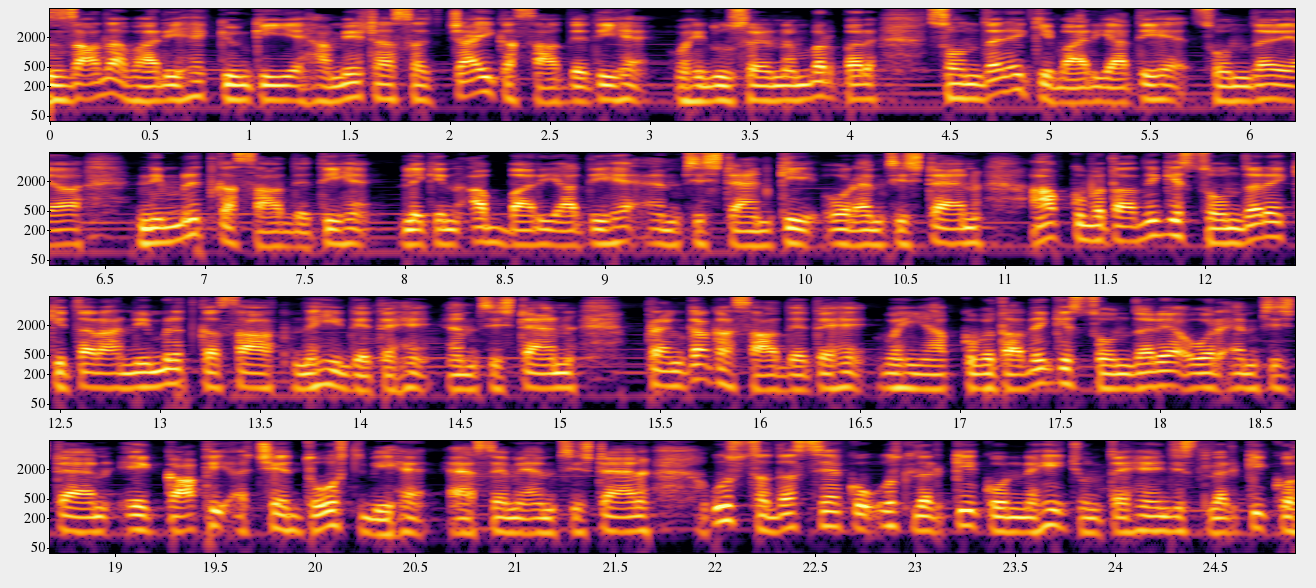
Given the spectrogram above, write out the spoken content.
ज़्यादा भारी है क्योंकि ये हमेशा सच्चाई का साथ देती है। वहीं दूसरे नंबर पर सौंदर्य की बारी आती है। सौंदर्य निमृत का साथ देती है, लेकिन अब बारी आती है एमसी स्टैन की। और एमसी स्टैन, आपको बता दें कि सौंदर्य की तरह निमृत का साथ नहीं देते हैं। एमसी स्टैन प्रियंका का साथ देते हैं। वहीं आपको बता दें कि सौंदर्य और एमसी स्टैन एक काफ़ी अच्छे दोस्त भी हैं। ऐसे में एमसी स्टैन उस सदस्य को, उस लड़की को नहीं चुनते हैं जिस लड़की को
